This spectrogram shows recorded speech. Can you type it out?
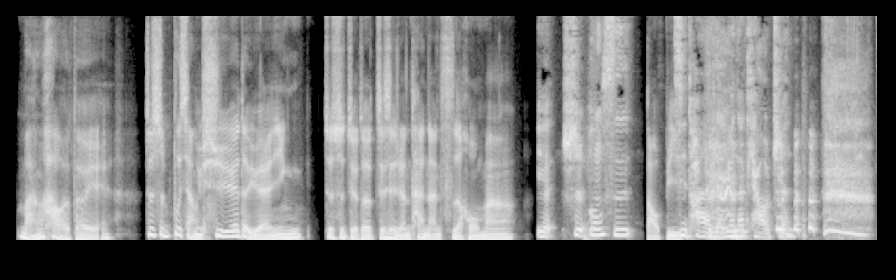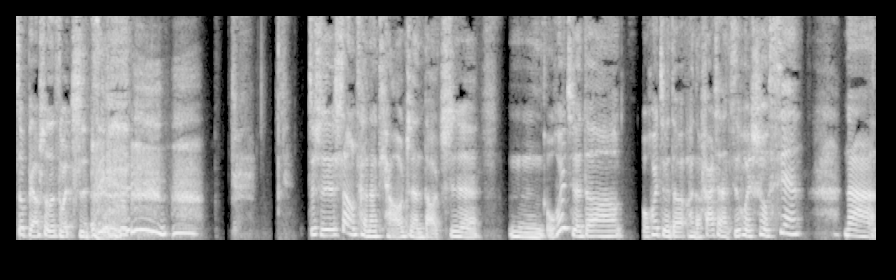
蛮好的耶，就是不想续约的原因，就是觉得这些人太难伺候吗？也是公司倒闭集团人员的调整，就不要说的这么直接，就是上层的调整导致，嗯，我会觉得，我会觉得可能发展的机会受限，那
